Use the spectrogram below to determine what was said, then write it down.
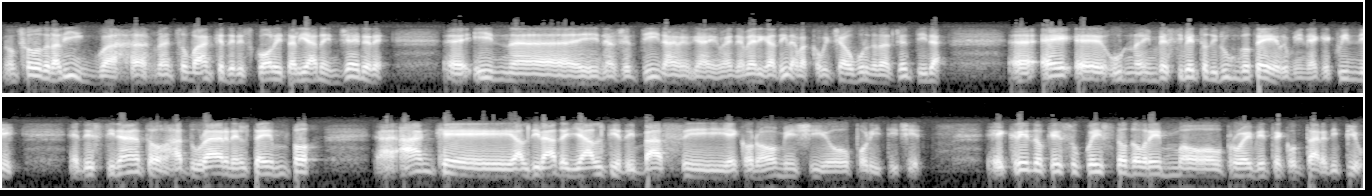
non solo della lingua, eh, ma insomma anche delle scuole italiane in genere, eh, in, eh, in, Argentina, in America Latina, ma cominciamo pure dall'Argentina, eh, è eh, un investimento di lungo termine che quindi è destinato a durare nel tempo eh, anche al di là degli alti e dei bassi economici o politici. E credo che su questo dovremmo probabilmente contare di più.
